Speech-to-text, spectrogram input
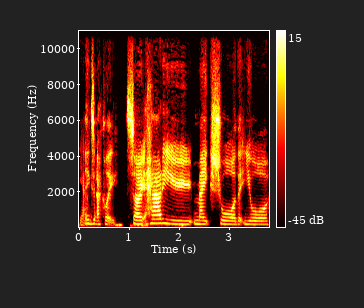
Yeah. exactly so how do you make sure that you're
